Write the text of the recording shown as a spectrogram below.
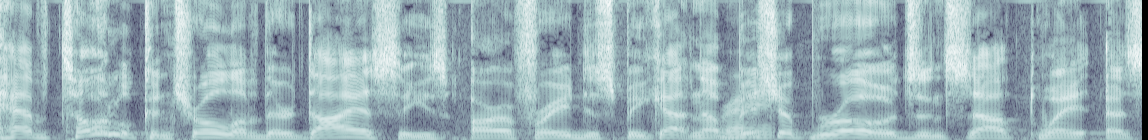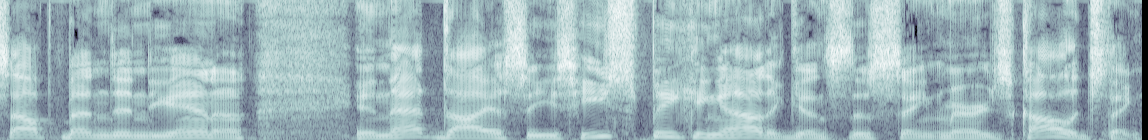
have total control of their diocese are afraid to speak out. Now, Right. Bishop Rhoades in South, uh, South Bend, Indiana, in that diocese, he's speaking out against this St. Mary's College thing.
